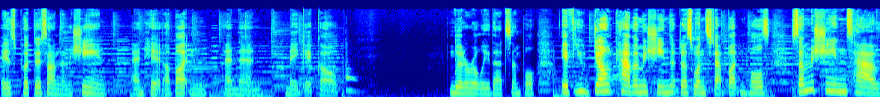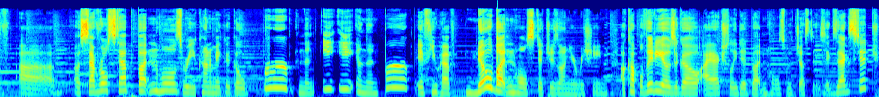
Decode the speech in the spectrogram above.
is put this on the machine and hit a button and then make it go. Literally that simple. If you don't have a machine that does one-step buttonholes, some machines have uh, a several-step buttonholes where you kind of make it go burp and then ee ee and then burp. If you have no buttonhole stitches on your machine, a couple videos ago I actually did buttonholes with just a zigzag stitch.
